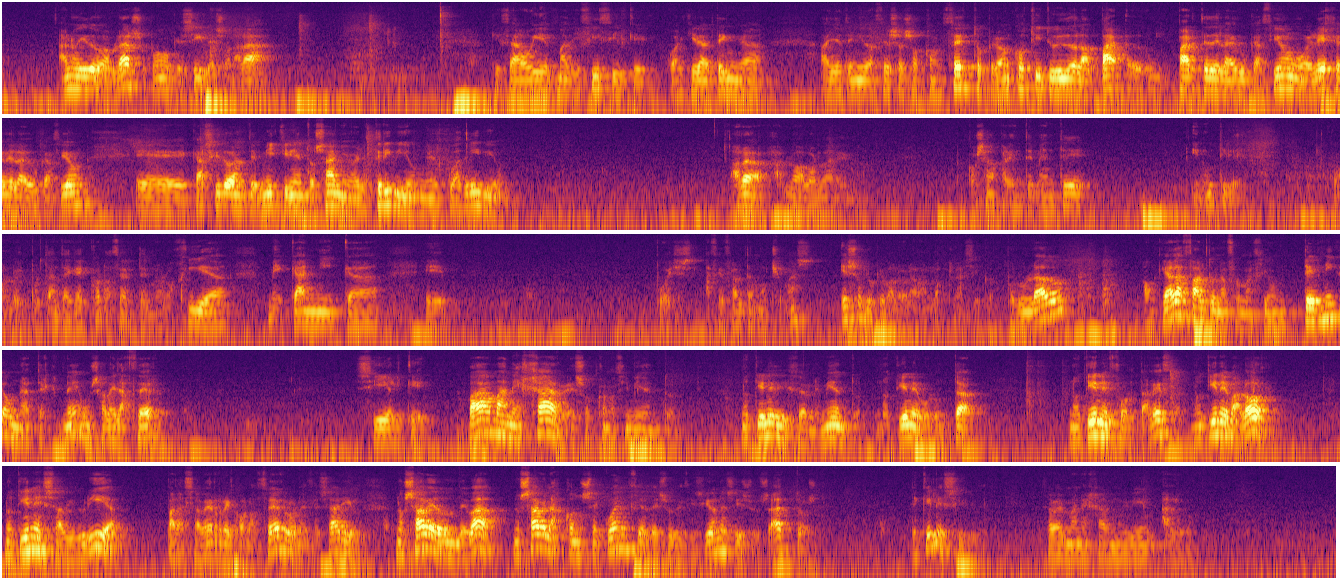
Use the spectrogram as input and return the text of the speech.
¿Han oído hablar? Supongo que sí, les sonará. Quizá hoy es más difícil que cualquiera tenga haya tenido acceso a esos conceptos, pero han constituido la parte de la educación o el eje de la educación eh, casi durante 1500 años, el trivium, el quadrivium. Ahora lo abordaremos. Cosas aparentemente inútiles, con lo importante que es conocer tecnología, mecánica, eh, pues hace falta mucho más. Eso es lo que valoraban los clásicos. Por un lado, aunque haga falta una formación técnica, una técnica, un saber hacer, si el que va a manejar esos conocimientos no tiene discernimiento, no tiene voluntad, no tiene fortaleza, no tiene valor, no tiene sabiduría para saber reconocer lo necesario, no sabe dónde va, no sabe las consecuencias de sus decisiones y sus actos, ¿de qué le sirve saber manejar muy bien algo?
